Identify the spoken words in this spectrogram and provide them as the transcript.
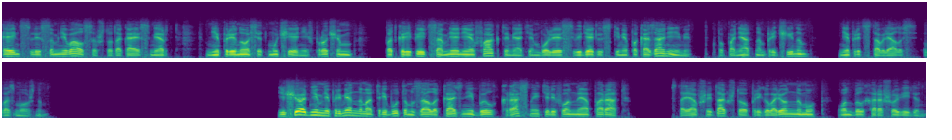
Эйнсли сомневался, что такая смерть не приносит мучений. Впрочем, подкрепить сомнения фактами, а тем более свидетельскими показаниями, по понятным причинам, не представлялось возможным. Еще одним непременным атрибутом зала казни был красный телефонный аппарат, стоявший так, что приговоренному он был хорошо виден.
